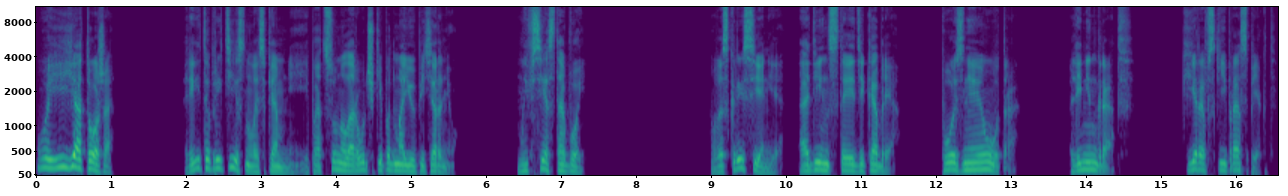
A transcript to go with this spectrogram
«Ой, и я тоже!» Рита притиснулась ко мне и подсунула ручки под мою пятерню. «Мы все с тобой». Воскресенье, 11 декабря. Позднее утро. Ленинград. Кировский проспект.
